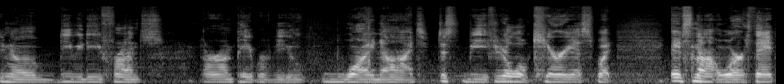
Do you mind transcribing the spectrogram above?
you know DVD fronts or on pay per view, why not? Just be if you're a little curious, but it's not worth it.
